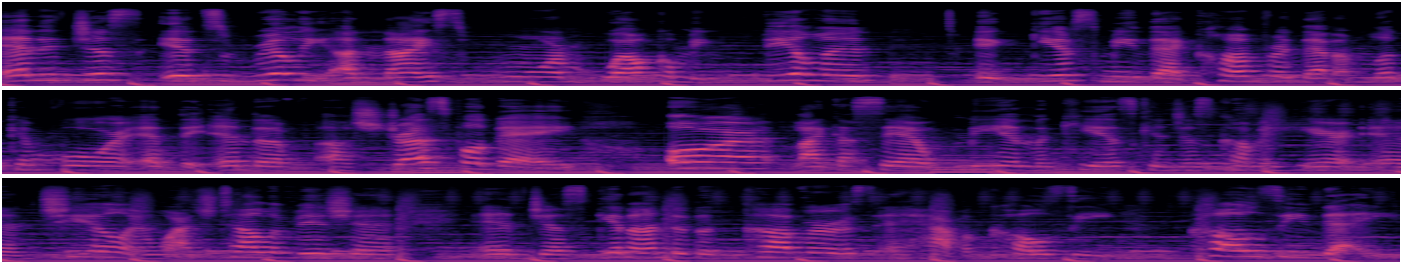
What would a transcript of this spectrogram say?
And it just it's really a nice warm welcoming feeling. It gives me that comfort that I'm looking for at the end of a stressful day. Or like I said me and the kids can just come in here and chill and watch television and just get under the covers and have a cozy cozy day.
